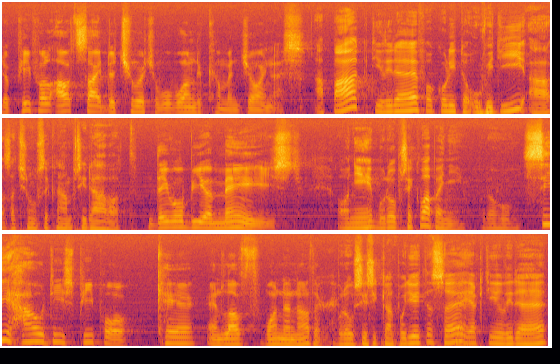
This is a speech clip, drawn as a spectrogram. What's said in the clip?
The people outside the church will want to come and join us. A pak ti lidé v okolí to uvidí a začnou se k nám přidávat. They will be amazed. Oni budou překvapení. Budou, See how these people care and love one another. budou si říkat, podívejte se, Ne. jak ti lidé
